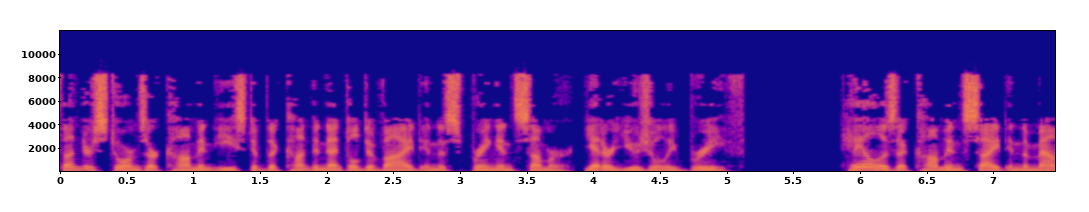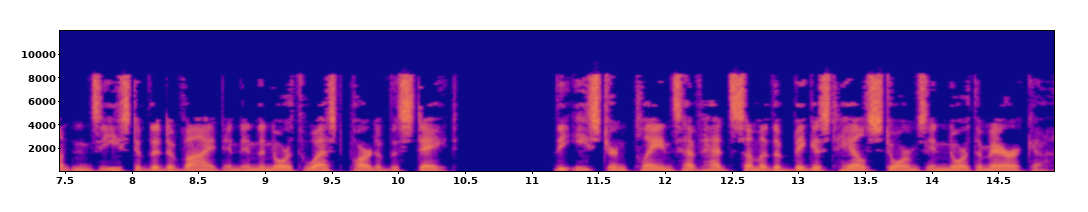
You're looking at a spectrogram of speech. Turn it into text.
Thunderstorms are common east of the Continental Divide in the spring and summer, yet are usually brief. Hail is a common sight in the mountains east of the Divide and in the northwest part of the state. The eastern plains have had some of the biggest hail storms in North America.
